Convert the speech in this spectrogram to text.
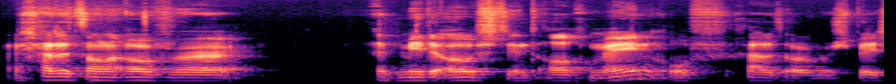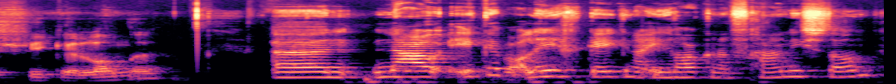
En gaat het dan over het Midden-Oosten in het algemeen of gaat het over specifieke landen? Uh, nou, ik heb alleen gekeken naar Irak en Afghanistan.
